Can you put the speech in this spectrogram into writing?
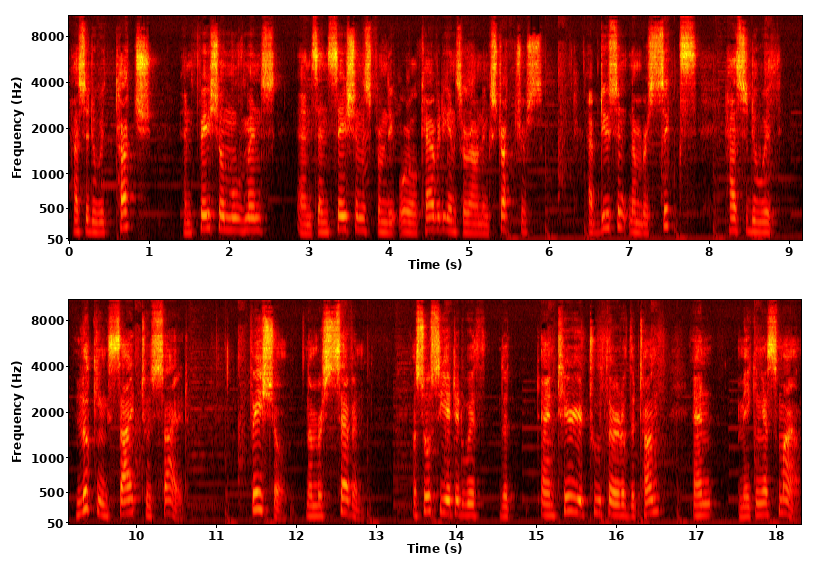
has to do with touch and facial movements and sensations from the oral cavity and surrounding structures. Abducent, number six, has to do with looking side to side. Facial, number seven, associated with the anterior two third of the tongue and making a smile.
